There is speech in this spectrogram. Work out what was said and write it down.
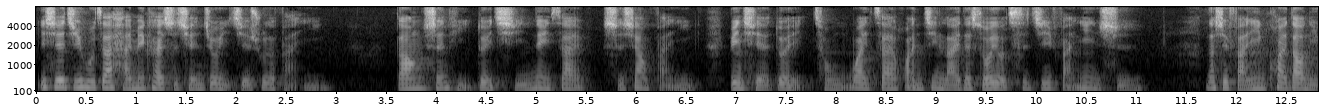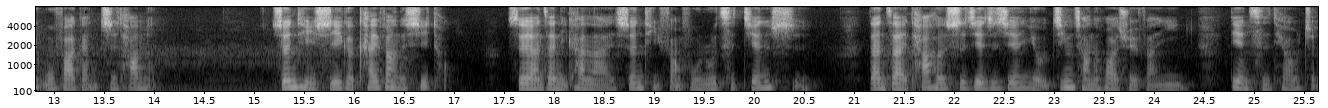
一些几乎在还没开始前就已结束的反应。当身体对其内在实相反应，并且对从外在环境来的所有刺激反应时，那些反应快到你无法感知它们。身体是一个开放的系统，虽然在你看来身体仿佛如此坚实，但在它和世界之间有经常的化学反应、电磁调整、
